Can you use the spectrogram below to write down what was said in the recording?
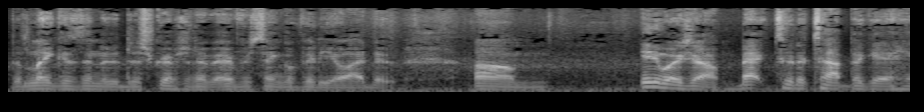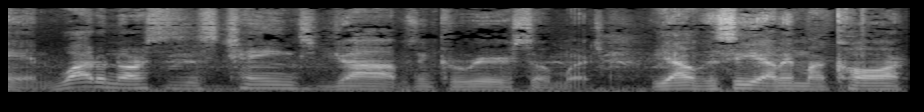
The link is in the description of every single video I do. Um, Anyways, y'all, back to the topic at hand. Why do narcissists change jobs and careers so much? Y'all can see I'm in my car.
